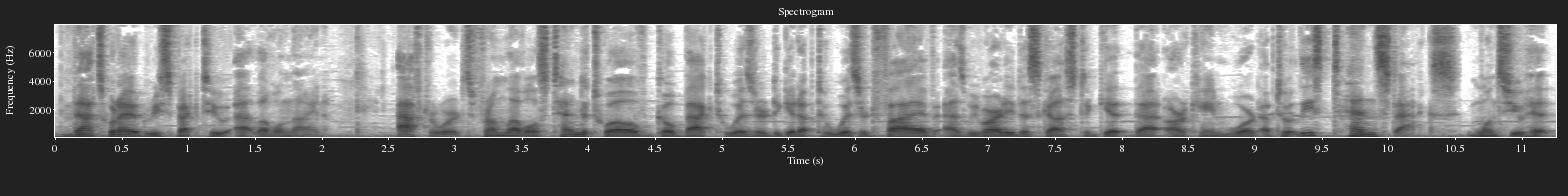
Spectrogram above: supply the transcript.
that's what I would respec to at level 9. Afterwards, from levels 10 to 12, go back to Wizard to get up to Wizard 5, as we've already discussed, to get that Arcane Ward up to at least 10 stacks once you hit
